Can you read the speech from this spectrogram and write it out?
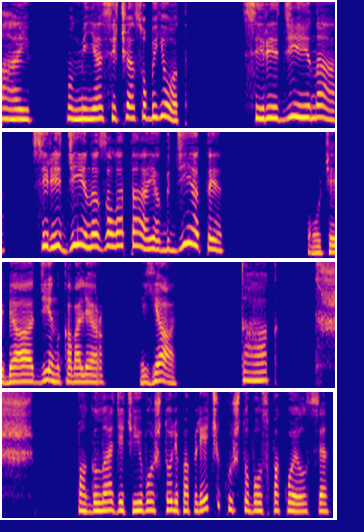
Ай, он меня сейчас убьет. Середина, середина золотая, где ты? У тебя один кавалер, я. Так, тш, погладить его что ли по плечику, чтобы успокоился?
